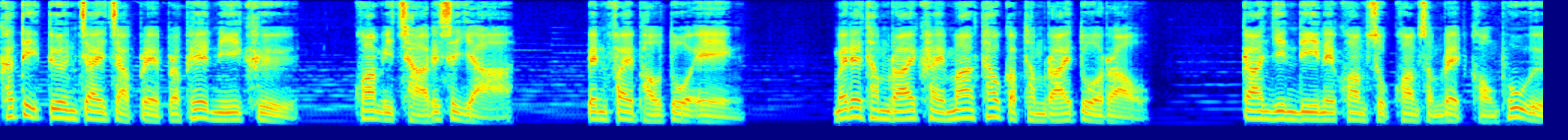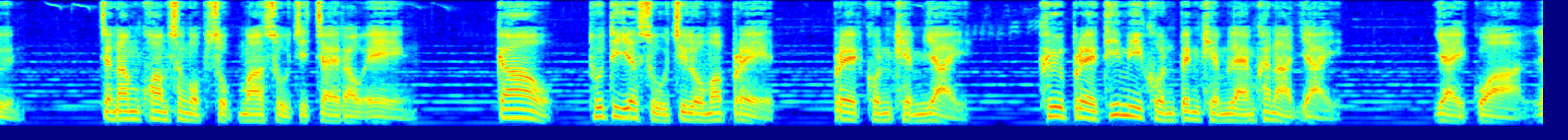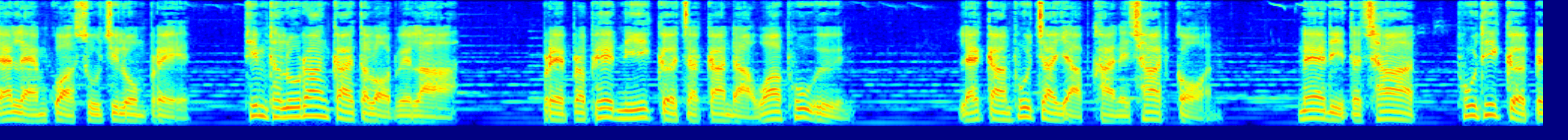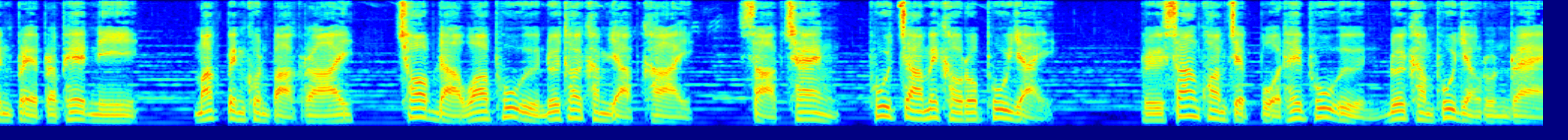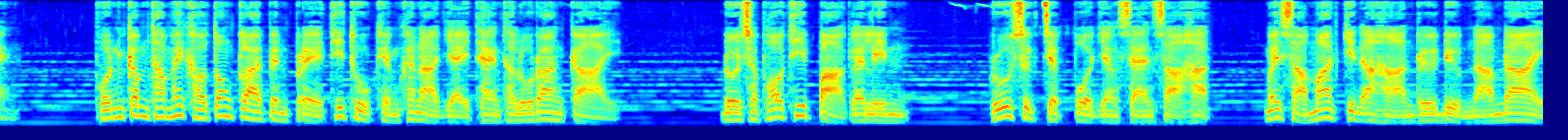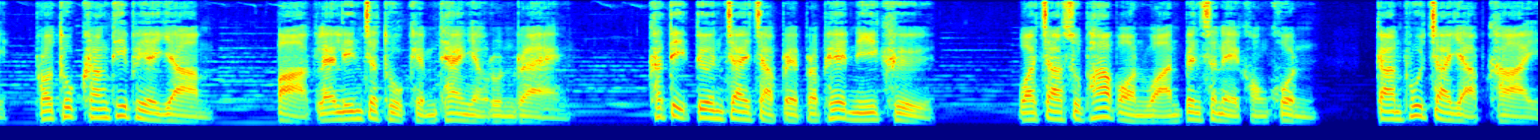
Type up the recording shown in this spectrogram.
คติเตือนใจจากเปรตประเภทนี้คือ ความอิจฉาริษยา เป็นไฟเผาตัวเอง ไม่ได้ทำร้ายใครมากเท่ากับทำร้ายตัวเรา การยินดีในความสุขความสำเร็จของผู้อื่น จะนำความสงบสุขมาสู่จิตใจเราเอง 9. ทุติยสูจิโลมาเปรต เปรตขนเข็มใหญ่ คือเปรตที่มีขนเป็นเข็มแหลมขนาดใหญ่ ใหญ่กว่าและแหลมกว่าสูจิโลมเปรต ทิ่มทะลุร่างกายตลอดเวลา เปรตประเภทนี้เกิดจากการด่าว่าผู้อื่น และการพูดจาหยาบคายในชาติก่อนในอดีตชาติ ผู้ที่เกิดเป็นเปรตประเภทนี้ มักเป็นคนปากร้าย ชอบด่าว่าผู้อื่นด้วยถ้อยคำหยาบคาย สาบแช่ง พูดจาไม่เคารพผู้ใหญ่ หรือสร้างความเจ็บปวดให้ผู้อื่นด้วยคำพูดอย่างรุนแรง ผลกรรมทำให้เขาต้องกลายเป็นเปรตที่ถูกเข็มขนาดใหญ่แทงทะลุร่างกาย โดยเฉพาะที่ปากและลิ้น รู้สึกเจ็บปวดอย่างแสนสาหัส ไม่สามารถกินอาหารหรือดื่มน้ำได้ เพราะทุกครั้งที่พยายาม ปากและลิ้นจะถูกเข็มแทงอย่างรุนแรง คติเตือนใจจากเปรตประเภทนี้คือ วาจาสุภาพอ่อนหวานเป็นเสน่ห์ของคน การพูดจาหยาบคาย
